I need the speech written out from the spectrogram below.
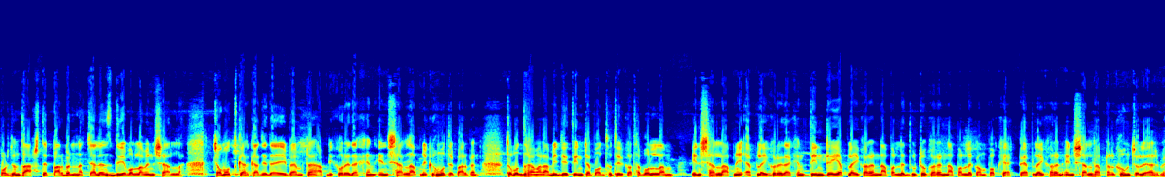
পর্যন্ত আসতে পারবেন না। চ্যালেঞ্জ দিয়ে বললাম ইনশাআল্লাহ। চমৎকার কাজে দেয় এই ব্যায়ামটা। আপনি করে দেখেন, ইনশাআল্লাহ আপনি ঘুমোতে পারবেন। তো বন্ধুরা আমার, আমি যে তিনটা পদ্ধতির কথা বললাম, ইনশাআল্লাহ আপনি অ্যাপ্লাই করে দেখেন। তিনটেই অ্যাপ্লাই করেন, না পারলে দুটো করেন, না পারলে কমপক্ষে একটা অ্যাপ্লাই করেন, ইনশাআল্লাহ আপনার ঘুম চলে আসবে।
